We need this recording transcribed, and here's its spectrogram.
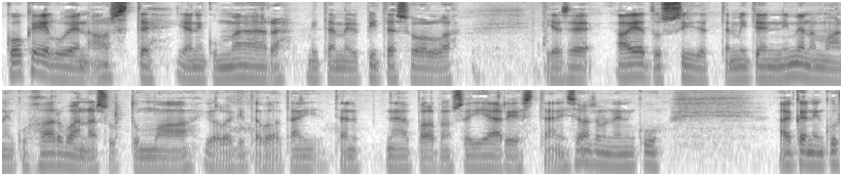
kokeilujen aste ja niin kuin määrä, mitä meillä pitäisi olla, Ja se ajatus siitä, että miten nimenomaan niin kuin harvaan asuttu maa jollakin tavalla nämä palvelunsa järjestää, niin se on semmoinen niin kuin, aika niin kuin,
